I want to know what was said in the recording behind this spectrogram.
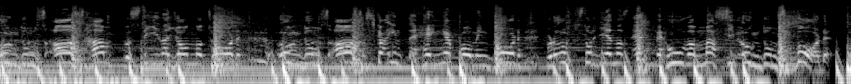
Ungdomsas Hampus, Stina, John och Tord. Ungdomsas ska inte hänga på min gård För då uppstår genast ett behov av massiv ungdomsvård.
